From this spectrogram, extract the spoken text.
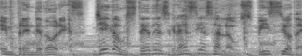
Emprendedores, llega a ustedes gracias al auspicio de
